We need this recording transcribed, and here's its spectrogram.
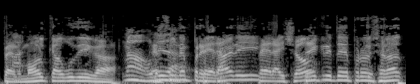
per molt que algú diga No, és un empresari Per- per això- té criteri professional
